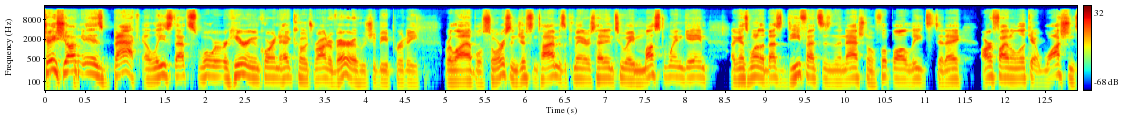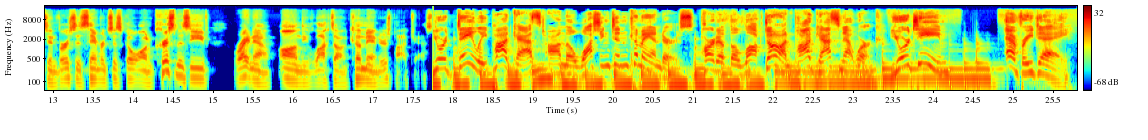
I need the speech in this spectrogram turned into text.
Chase Young is back. At least that's what we're hearing, according to head coach Ron Rivera, who should be a pretty reliable source. And just in time as the Commanders head into a must win game against one of the best defenses in the National Football League today. Our final look at Washington versus San Francisco on Christmas Eve. Right now on the Locked On Commanders podcast. Your daily podcast on the Washington Commanders, part of the Locked On Podcast Network. Your team every day.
